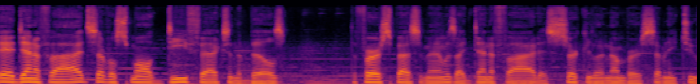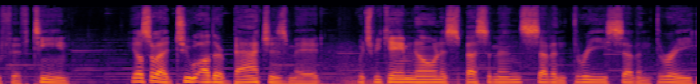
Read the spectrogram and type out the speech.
They identified several small defects in the bills. The first specimen was identified as circular number 7215. He also had two other batches made, which became known as specimens 7373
